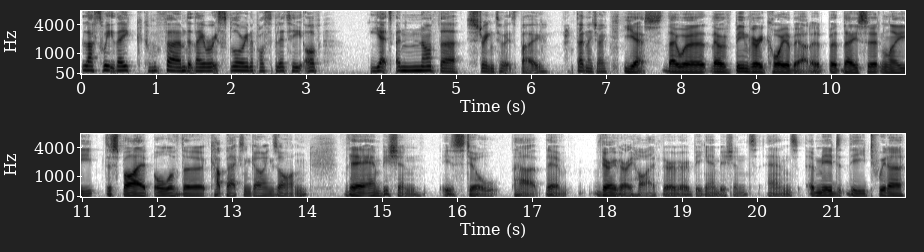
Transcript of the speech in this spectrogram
last week they confirmed that they were exploring the possibility of yet another string to its bow, don't they, Joe? Yes, they were. They've been very coy about it, but they certainly, despite all of the cutbacks and goings on, their ambition is still. Uh, they're very, very high, very, very big ambitions, and amid the Twitter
